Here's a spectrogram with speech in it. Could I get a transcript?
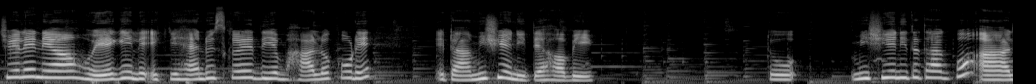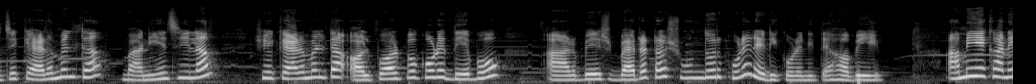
চেলে নেওয়া হয়ে গেলে একটি হ্যান্ড উইস্কারে দিয়ে ভালো করে এটা মিশিয়ে নিতে হবে। তো মিশিয়ে নিতে থাকব আর যে ক্যারামেলটা বানিয়েছিলাম, সেই ক্যারামেলটা অল্প অল্প করে দেব আর বেশ ব্যাটারটা সুন্দর করে রেডি করে নিতে হবে। আমি এখানে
